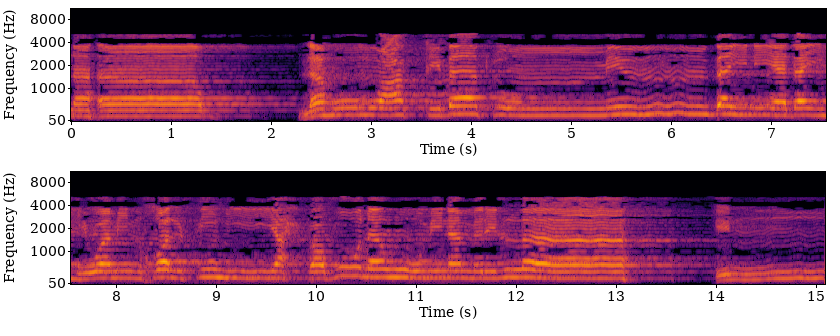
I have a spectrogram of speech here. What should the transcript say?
بالنهار له معقبات من بين يديه ومن خلفه يحفظونه من أمر الله. إن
